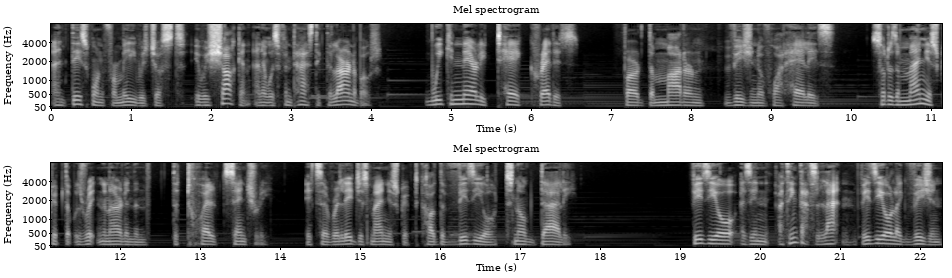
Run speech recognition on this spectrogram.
And this one for me was just, it was shocking and it was fantastic to learn about. We can nearly take credit for the modern vision of what hell is. So there's a manuscript that was written in Ireland in the 12th century. It's a religious manuscript called the Visio Tnogdali. Visio, as in, I think that's Latin. Visio, like vision,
